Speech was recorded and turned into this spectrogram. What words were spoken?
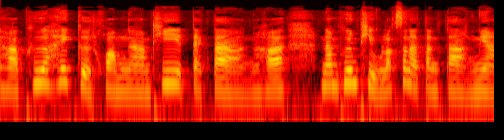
นะคะเพื่อให้เกิดความงามที่แตกต่างนะคะนำพื้นผิวลักษณะต่างๆเนี่ย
